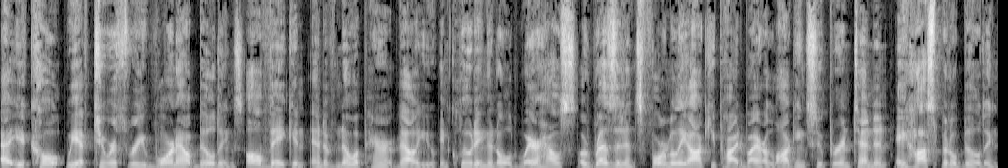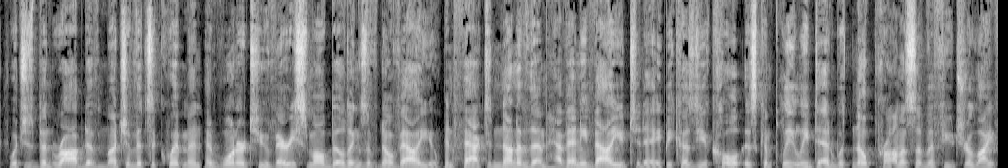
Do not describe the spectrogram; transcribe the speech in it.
At Yacolt, we have two or three worn out buildings, all vacant and of no apparent value, including an old warehouse, a residence formerly occupied by our logging superintendent, a hospital building which has been robbed of much of its equipment, and one or two very small buildings of no value. In fact, none of them have any value today because Yacolt is completely dead with no promise of a future life.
